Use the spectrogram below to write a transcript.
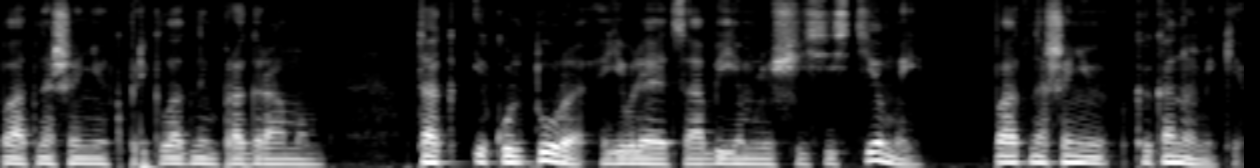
по отношению к прикладным программам, так и культура является объемлющей системой по отношению к экономике.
